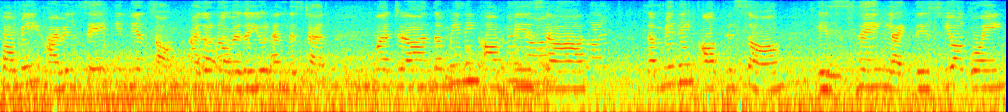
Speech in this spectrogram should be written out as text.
for me, I will say Indian song. I don't know whether you'll understand, but uh, the meaning of this, uh, the meaning of this song is saying like this: you are going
